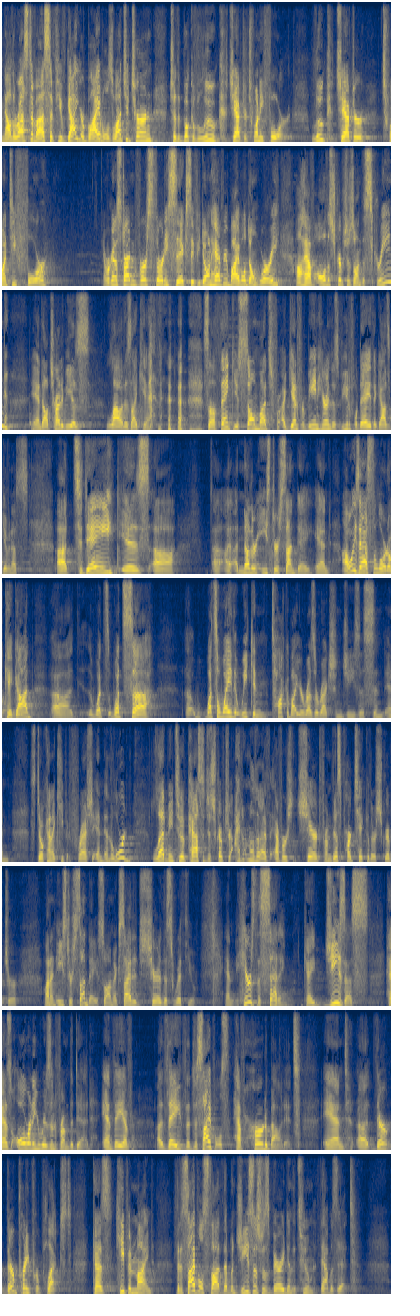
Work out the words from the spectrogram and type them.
Now, the rest of us, if you've got your Bibles, why don't you turn to the book of Luke, chapter 24. Luke, chapter 24. And we're going to start in verse 36. If you don't have your Bible, don't worry. I'll have all the scriptures on the screen, and I'll try to be as loud as I can. so, thank you so much for, again for being here in this beautiful day that God's given us. Uh, today is. Uh, uh, another Easter Sunday, and I always ask the Lord, okay, God, uh, what's, what's, uh, uh, what's a way that we can talk about your resurrection, Jesus, and, and still kind of keep it fresh? And, and the Lord led me to a passage of Scripture I don't know that I've ever shared from this particular Scripture on an Easter Sunday, so I'm excited to share this with you. And here's the setting, okay? Jesus has already risen from the dead, and they have uh, they, the disciples, have heard about it. And uh, they're, they're pretty perplexed. Because keep in mind, the disciples thought that when Jesus was buried in the tomb, that was it.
